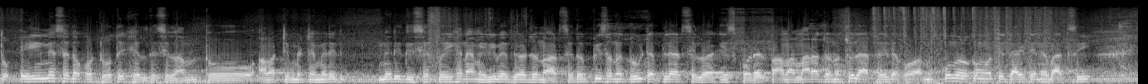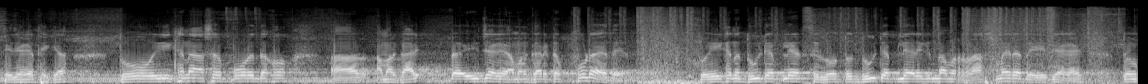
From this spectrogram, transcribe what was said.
তো এই ম্যাচে তখন ডোতে খেলতেছিলাম, তো আমার টিমমেটে মেরে মেরে দিছে। তো এখানে আমি রিভাইভ দেওয়ার জন্য আসছি। তো পিছনে দুইটা প্লেয়ার ছিল এক স্কোয়াডের তো আমার মারার জন্য চলে আসছে। দেখো, আমি কোনো রকম হচ্ছে গাড়ি টেনে বাঁচছি এই জায়গা থেকে। তো এইখানে আসার পরে দেখো, আর আমার গাড়ি এই জায়গায় আমার গাড়িটা ফুড়ায় দেয়। তো এইখানে দুইটা প্লেয়ার ছিল, তো দুইটা প্লেয়ারে কিন্তু আমার রাস মাইরা দেয় এই জায়গায়। তো আমি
